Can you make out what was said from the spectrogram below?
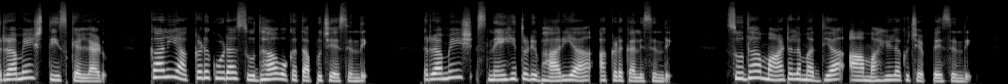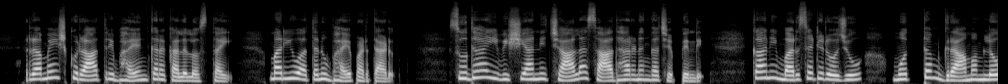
రమేష్ తీసుకెళ్ళాడు. కాని అక్కడ కూడా సుధా ఒక తప్పు చేసింది. రమేష్ స్నేహితుడి భార్య అక్కడ కలిసింది. సుధా మాటల మధ్య ఆ మహిళకు చెప్పేసింది. రమేష్కు రాత్రి భయంకర కలలొస్తాయి మరియు అతను భయపడతాడు. సుధా ఈ విషయాన్ని చాలా సాధారణంగా చెప్పింది. కాని మరుసటి రోజు మొత్తం గ్రామంలో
